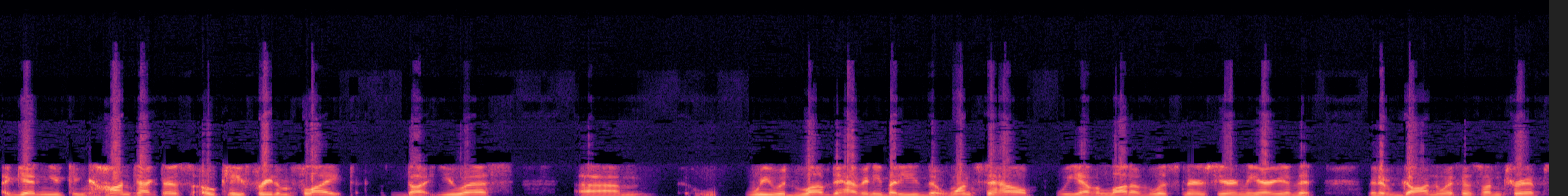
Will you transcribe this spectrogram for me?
again you can contact us okfreedomflight.us um we would love to have anybody that wants to help. We have a lot of listeners here in the area that that have gone with us on trips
